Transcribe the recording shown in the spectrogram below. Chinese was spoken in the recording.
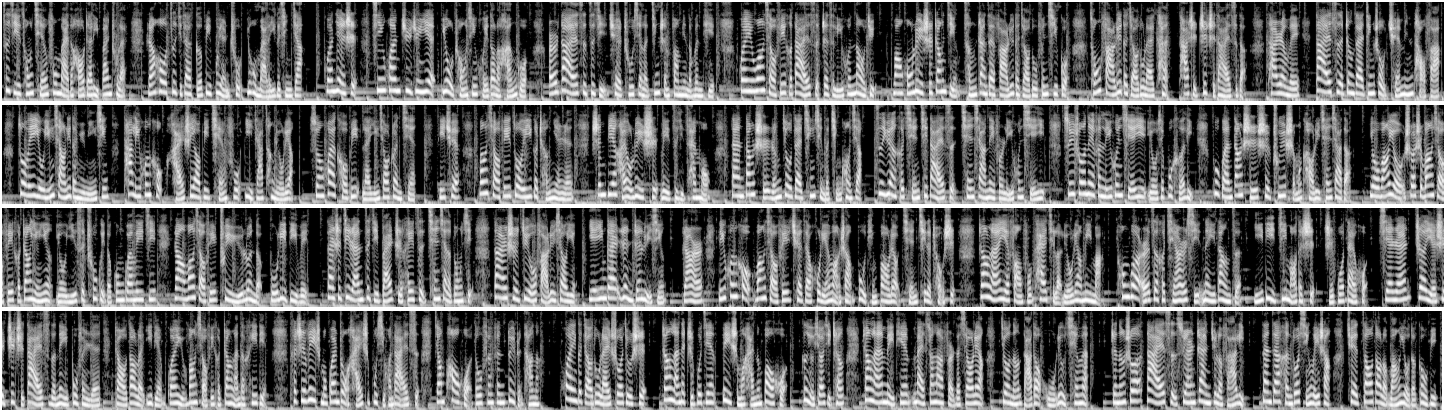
自己从前夫买的豪宅里搬出来，然后自己在隔壁不远处又买了一个新家。关键是新欢具俊晔又重新回到了韩国，而大 S 自己却出现了精神方面的问题。关于汪小菲和大 S 这次离婚闹剧。网红律师张景曾站在法律的角度分析过，从法律的角度来看，他是支持大 S 的。他认为大 S 正在经受全民讨伐，作为有影响力的女明星，她离婚后还是要被前夫一家蹭流量、损坏口碑来营销赚钱。的确，汪小菲作为一个成年人，身边还有律师为自己参谋，但当时仍旧在清醒的情况下。自愿和前妻大 S 签下那份离婚协议，虽说那份离婚协议有些不合理，不管当时是出于什么考虑签下的，有网友说是汪小菲和张莹莹有疑似出轨的公关危机，让汪小菲处于舆论的不利地位。但是既然自己白纸黑字签下的东西，当然是具有法律效应，也应该认真履行。然而，离婚后，汪小菲却在互联网上不停爆料前妻的丑事，张兰也仿佛开启了流量密码，通过儿子和前儿媳那一档子一地鸡毛的事直播带货。显然，这也是支持大 S 的那一部分人找到了一点关于汪小菲和张兰的黑点。可是，为什么观众还是不喜欢大 S，将炮火都纷纷对准他呢？换一个角度来说，就是张兰的直播间为什么还能爆火？更有消息称，张兰每天卖酸辣粉的销量就能达到五六千万。只能说，大 S 虽然占据了法理，但在很多行为上却遭到了网友的诟病。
